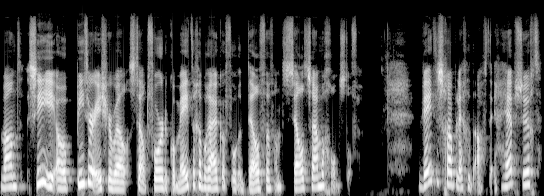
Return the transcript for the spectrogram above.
Want CEO Peter Isherwell stelt voor de komeet te gebruiken voor het delven van zeldzame grondstoffen. Wetenschap legt het af tegen hebzucht,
